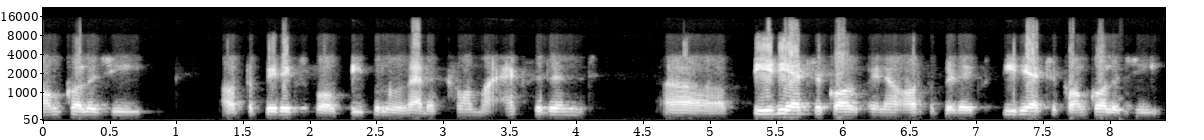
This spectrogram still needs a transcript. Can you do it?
oncology, orthopedics for people who had a trauma accident, uh, pediatric you know orthopedics, pediatric oncology.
